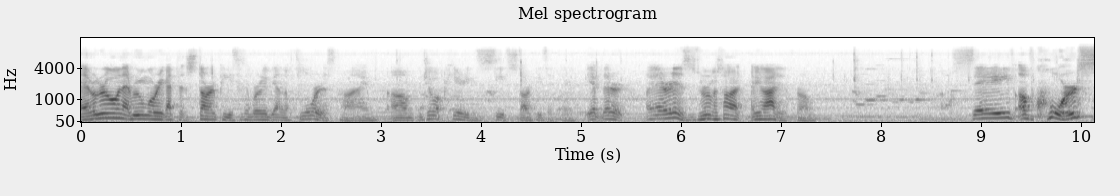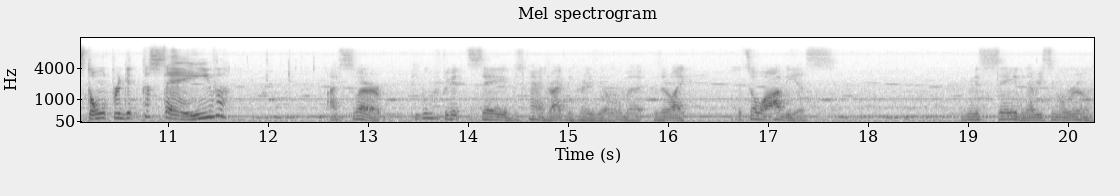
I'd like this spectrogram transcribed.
And we're gonna go in that room where we got the star piece, because we're gonna be on the floor this time. Um, go up here, you can see the star piece, I think. Yep, there, oh, there it is. the room I saw it, I got it from. Save, of course. Don't forget to save. I swear, people who forget to save just kind of drive me crazy a little bit, because they're like, it's so obvious. You can just save in every single room.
